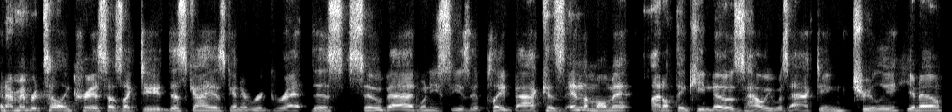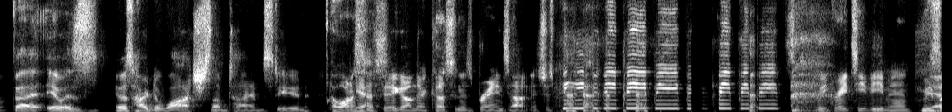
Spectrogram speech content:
And I remember telling Chris, I was like, dude, this guy is gonna regret this so bad when he sees it played back. Cause in the moment, I don't think he knows how he was acting truly, you know, but it was it was hard to watch sometimes, dude. I want to Yes. see Fig on there cussing his brains out, and it's just beep beep beep beep beep beep beep beep beep. It's gonna be great TV, man. He's Yeah.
